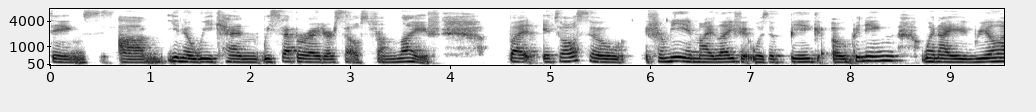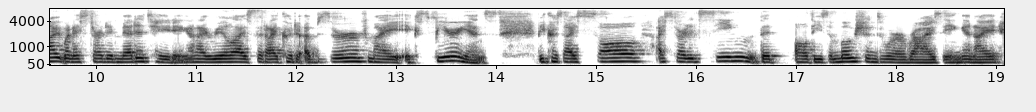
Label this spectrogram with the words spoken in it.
things um, you know we can we separate ourselves from life but it's also for me in my life it was a big opening when i realized when i started meditating and i realized that i could observe my experience because i saw i started seeing that all these emotions were arising and i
